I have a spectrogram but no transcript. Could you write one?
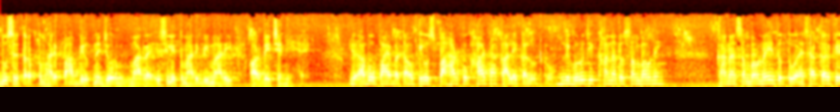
दूसरे तरफ़ तुम्हारे पाप भी उतने ज़ोर मार रहे हैं, इसलिए तुम्हारी बीमारी और बेचैनी है। अब उपाय बताओ कि उस पहाड़ को खा जा काले कलूट को। बोले गुरु जी खाना तो संभव नहीं। खाना संभव नहीं तो तू ऐसा कर के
